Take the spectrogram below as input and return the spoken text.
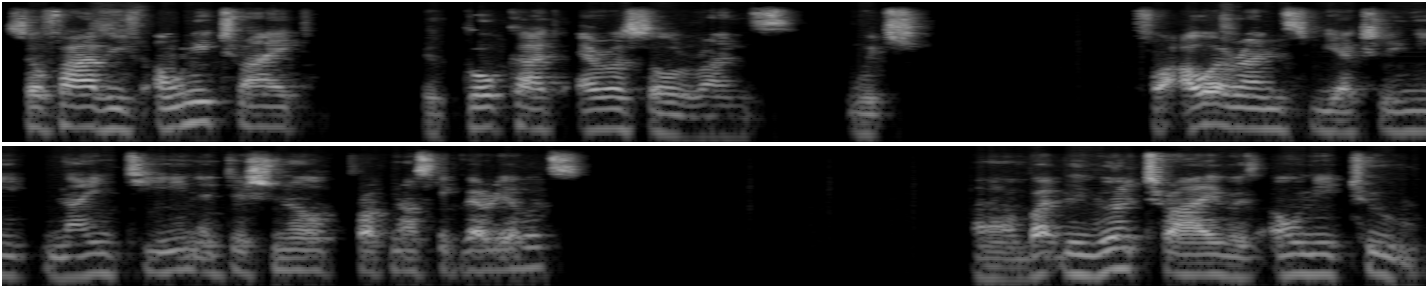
So far, we've only tried the GOCART aerosol runs which for our runs, we actually need 19 additional prognostic variables. Uh, but we will try with only two,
